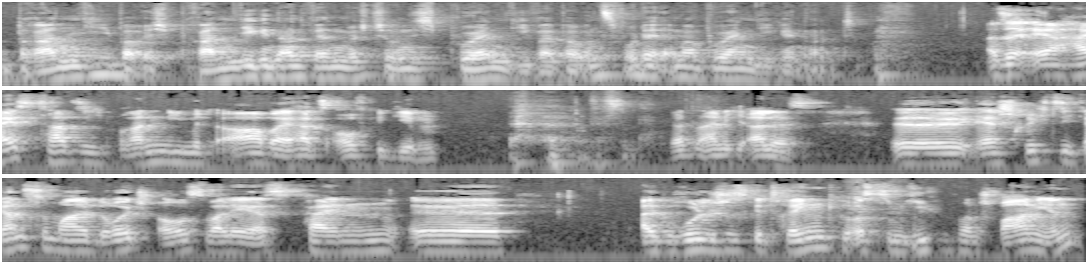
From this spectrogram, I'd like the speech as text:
Brandy bei euch Brandy genannt werden möchte und nicht Brandy, weil bei uns wurde er immer Brandy genannt. Also er heißt tatsächlich Brandy mit A, aber er hat es aufgegeben. das, das, ist eigentlich alles. Äh, er spricht sich ganz normal Deutsch aus, weil er ist kein äh, alkoholisches Getränk aus dem Süden von Spanien.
